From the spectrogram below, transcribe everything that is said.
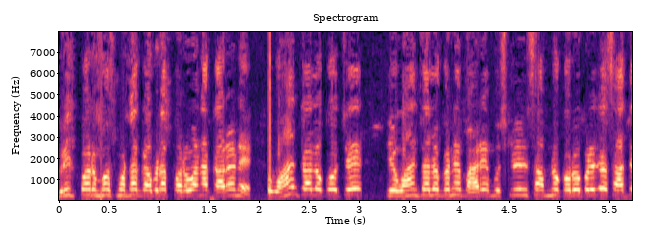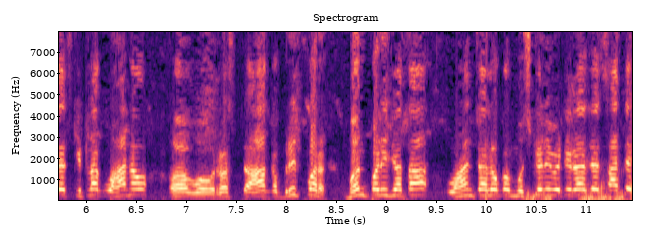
બ્રિજ પર મસ્ત મોટા ગાબડા પડવાના કારણે વાહન ચાલકો છે તે વાહન ચાલકોને ભારે મુશ્કેલીનો સામનો કરવો પડે છે. સાથે જ કેટલાક વાહનો રસ્તા, આ બ્રિજ પર બંધ પડી જતા વાહન ચાલકો મુશ્કેલી વેઠી રહ્યા છે. સાથે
